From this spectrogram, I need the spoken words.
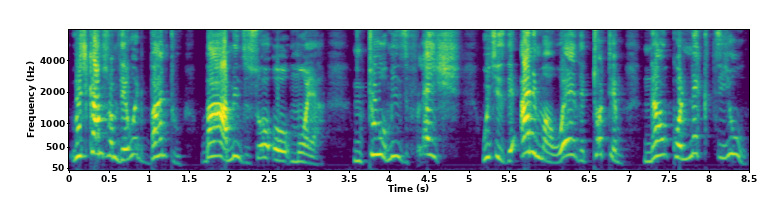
which comes from the word Bantu. Ba means so or moya. Ntu means flesh which is the animal where the totem now connects you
